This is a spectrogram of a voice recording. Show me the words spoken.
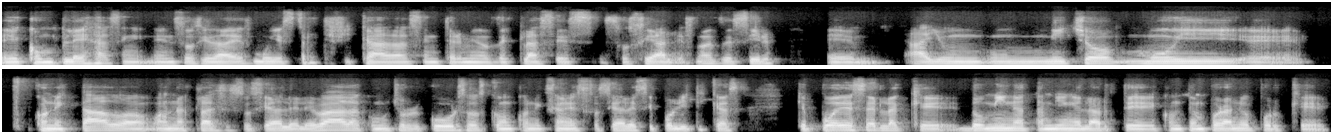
eh, complejas en, sociedades muy estratificadas en términos de clases sociales, ¿no? Es decir, hay un, nicho muy conectado a, una clase social elevada, con muchos recursos, con conexiones sociales y políticas que puede ser la que domina también el arte contemporáneo porque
